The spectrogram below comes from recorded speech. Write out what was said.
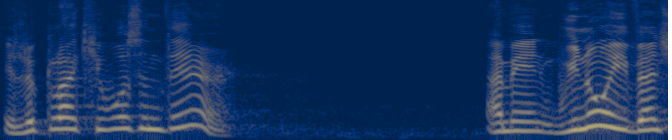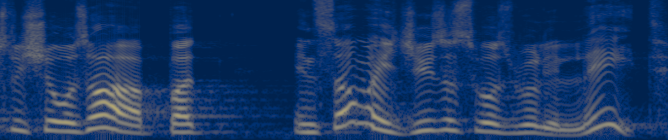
It looked like he wasn't there. I mean, we know he eventually shows up, but in some way, Jesus was really late,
